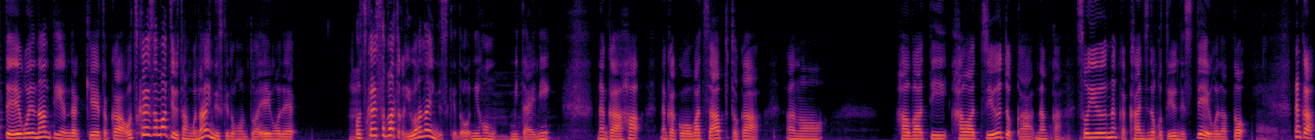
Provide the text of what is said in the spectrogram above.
って英語で何て言うんだっけ?」とか「お疲れ様っていう単語ないんですけど本当は英語で「お疲れ様とか言わないんですけど日本みたいに。なんかはなんかこう「What's up?」とかあの「How about How about you?」とかなんかそういうなんか感じのこと言うんですって英語だと。うんなんか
